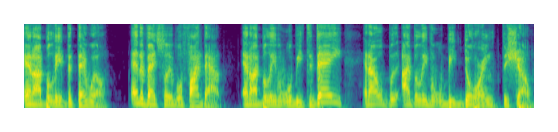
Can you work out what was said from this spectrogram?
And I believe that they will. And eventually we'll find out. And I believe it will be today, and I, will be, I believe it will be during the show.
